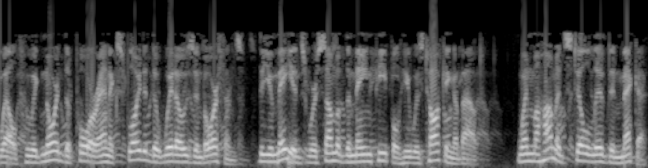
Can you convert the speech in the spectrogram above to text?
wealth who ignored the poor and exploited the widows and orphans, the Umayyads were some of the main people he was talking about. When Muhammad still lived in Mecca,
